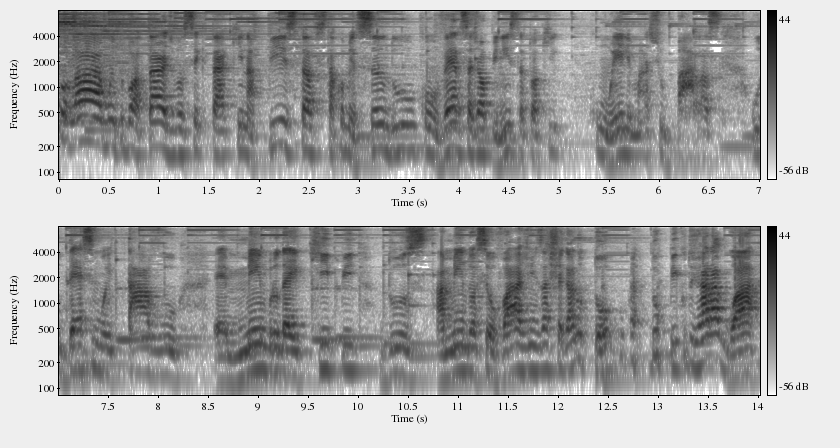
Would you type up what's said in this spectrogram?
Olá, muito boa tarde. Você que está aqui na pista, está começando o Conversa de Alpinista. Estou aqui com ele, Márcio Balas, o 18º é, membro da equipe dos Amêndoas Selvagens a chegar no topo do Pico do Jaraguá.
